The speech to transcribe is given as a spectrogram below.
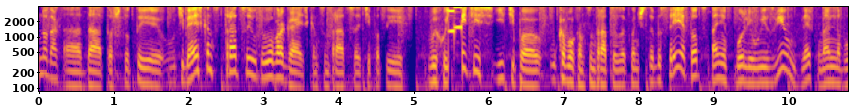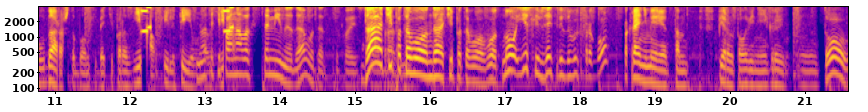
ну да, А, да, то, что ты, у тебя есть концентрация, и у твоего врага есть концентрация. Типа ты вы хуетесь, и типа у кого концентрация закончится быстрее, тот станет более уязвимым для финального удара, чтобы он тебя типа разъебал. Или ты его Ну, это разъебал. типа аналог стамины, да, вот это такой? Да, типа того, да, типа того. Вот. Но если взять рядовых врагов, по крайней мере, там в первой половине игры, то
